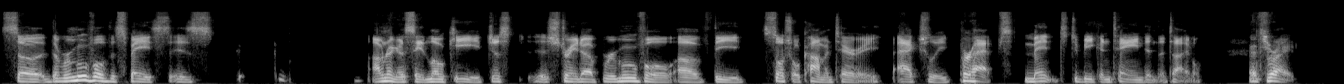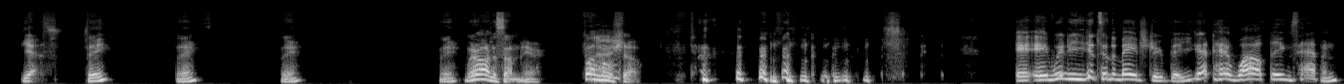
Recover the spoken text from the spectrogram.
so the removal of the space is, I'm not going to say low key, just straight up removal of the social commentary, actually, perhaps meant to be contained in the title. That's right. Yes. See? See? See? See? We're on to something here. Fun All little right. show. And, and when you get to the mainstream thing, you got to have wild things happen,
